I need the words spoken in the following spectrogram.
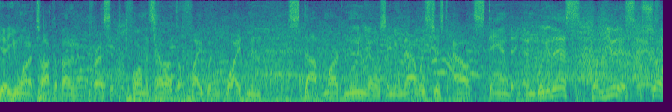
Yeah, you want to talk about an impressive performance. How about the fight when Weidman stopped Mark Munoz? I mean, that was just outstanding. And look at this, Bermudez showing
